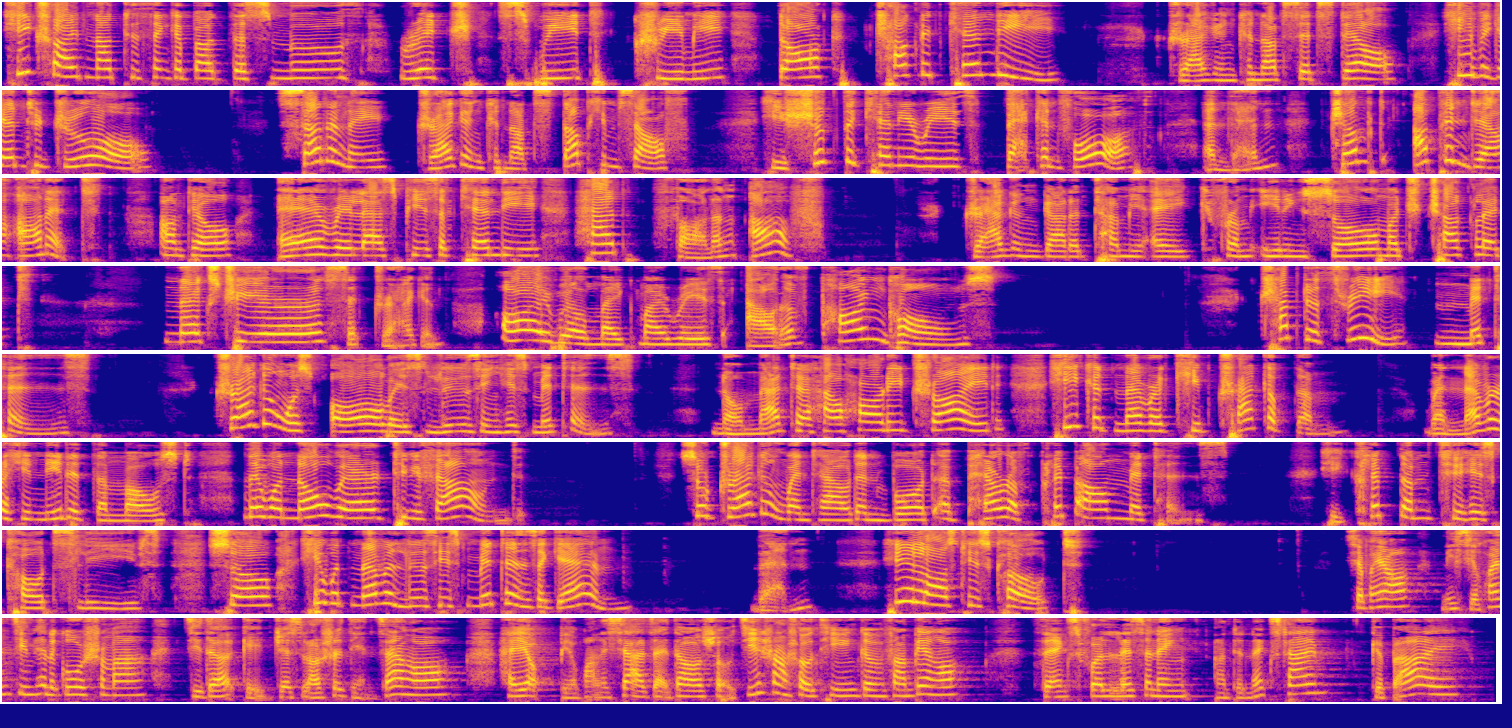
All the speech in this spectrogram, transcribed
He tried not to think about the smooth, rich, sweet, creamy, dark chocolate candy. Dragon could not sit still. He began to drool. Suddenly, Dragon could not stop himself. He shook the candy wreath back and forth and then jumped up and down on it until every last piece of candy had fallen off. Dragon got a tummy ache from eating so much chocolate. Next year, said Dragon, I will make my wreath out of pine cones. Chapter 3 Mittens Dragon was always losing his mittens. No matter how hard he tried, he could never keep track of them. Whenever he needed them most, they were nowhere to be found. So Dragon went out and bought a pair of clip-on mittens. He clipped them to his coat sleeves so he would never lose his mittens again. Then he lost his coat. 小朋友，你喜欢今天的故事吗？记得给 Jess 老师点赞哦！还有，别忘了下载到手机上收听，更方便哦。Thanks for listening. Until next time. Goodbye.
